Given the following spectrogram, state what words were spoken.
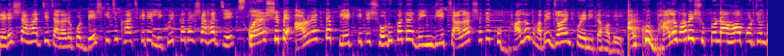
ব্লেডের সাহায্যে চালার ওপর বেশ কিছু খাঁজ কেটে লিকুইড কাদার সাহায্যে স্কোয়ার শেপে আরও একটা প্লেট কেটে সরু কাদার রিং দিয়ে চালার সাথে খুব ভালোভাবে জয়েন্ট করে নিতে হবে। আর খুব ভালোভাবে শুকনো না হওয়া পর্যন্ত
